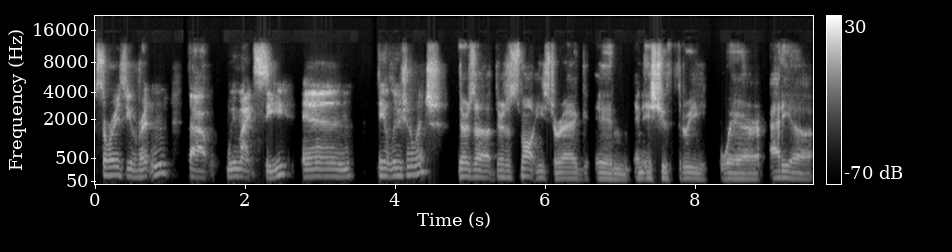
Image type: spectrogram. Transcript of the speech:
stories you've written that we might see in the Illusion Witch? There's a there's a small Easter egg in in issue three where Adaya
